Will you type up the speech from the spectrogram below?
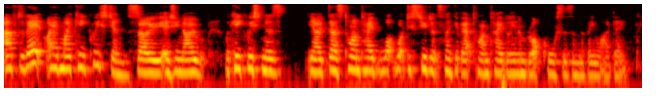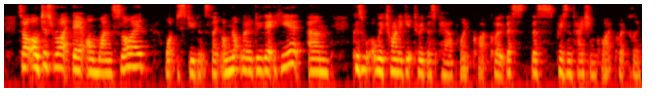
after that, I have my key questions. So as you know, my key question is, you know, does timetable, what, what do students think about timetabling and block courses in the BYD? So I'll just write that on one slide. What do students think? I'm not going to do that here. Um, because we're trying to get through this PowerPoint quite quick, this, this presentation quite quickly.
